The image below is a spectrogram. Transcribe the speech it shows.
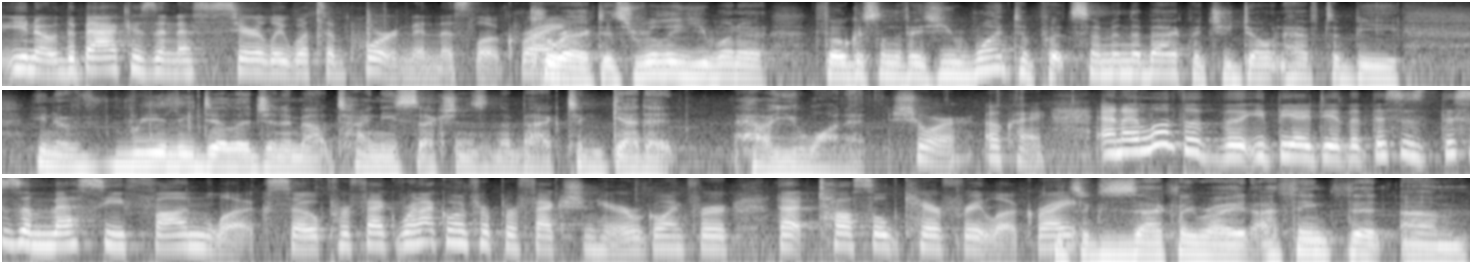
you know, the back isn't necessarily what's important in this look, right? Correct. It's really you want to focus on the face. You want to put some in the back, but you don't have to be, you know, really diligent about tiny sections in the back to get it how you want it. Sure. Okay. And I love the, the the idea that this is this is a messy, fun look. So perfect. We're not going for perfection here. We're going for that tousled, carefree look, right? That's exactly right. I think that. Um,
